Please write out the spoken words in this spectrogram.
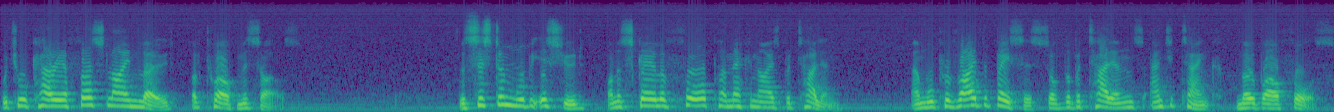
which will carry a first-line load of 12 missiles. The system will be issued on a scale of four per mechanized battalion and will provide the basis of the battalion's anti-tank mobile force.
